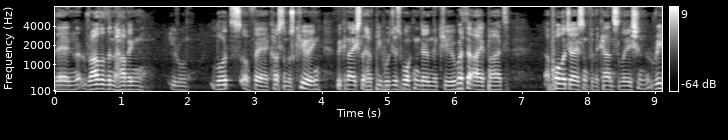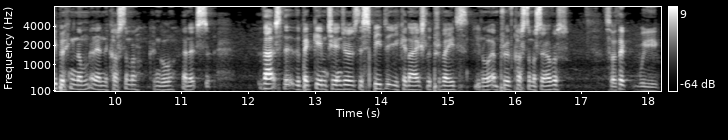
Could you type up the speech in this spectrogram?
then rather than having, you know, loads of uh, customers queuing, we can actually have people just walking down the queue with the iPad, apologising for the cancellation, rebooking them, and then the customer can go, and it's that's the, the big game changer. It's the speed that you can actually provide, you know, improve customer service. So I think we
